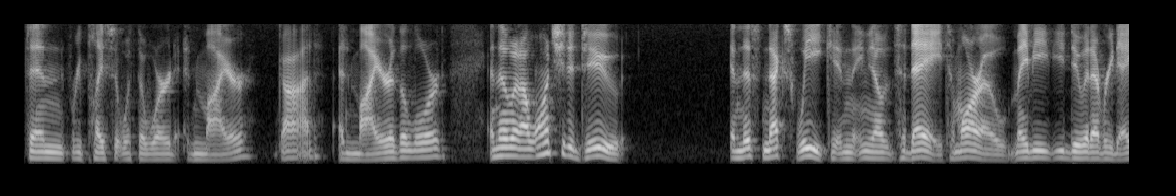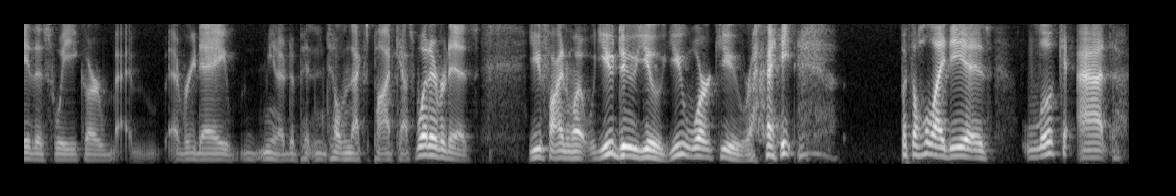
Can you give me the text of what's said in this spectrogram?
then replace it with the word admire God, admire the Lord. And then what I want you to do in this next week, and you know, today, tomorrow, maybe you do it every day this week or every day, you know, depending until the next podcast, whatever it is. You find what you do, you, you work you, right? But the whole idea is look at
